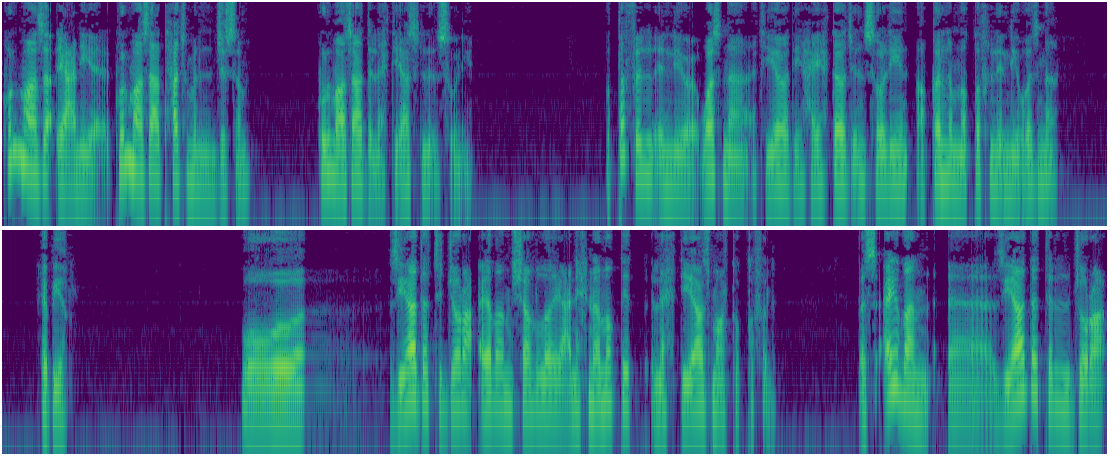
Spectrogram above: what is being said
كل ما زاد يعني كل ما زاد حجم الجسم كل ما زاد الاحتياج للأنسولين. الطفل اللي وزنه اعتيادي حيحتاج أنسولين أقل من الطفل اللي وزنه كبير. وزيادة الجرع أيضا شغلة يعني إحنا نعطي الاحتياج مالت الطفل. بس أيضا آه، زيادة الجرع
